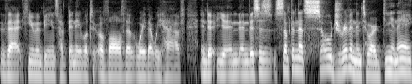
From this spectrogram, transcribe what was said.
that human beings have been able to evolve the way that we have. And, and, and this is something that's so driven into our DNA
